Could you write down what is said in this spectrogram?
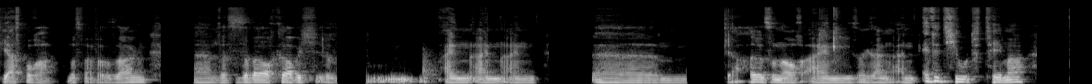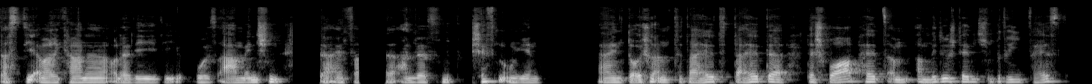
Diaspora, muss man einfach so sagen. Ähm, das ist aber auch, glaube ich, ein, ein, ein ähm, ja, also noch ein, wie soll ich sagen, ein Attitude-Thema, dass die Amerikaner oder die, die USA-Menschen da einfach äh, anders mit Geschäften umgehen. In Deutschland, da hält, da hält der, der Schwab hält am, am mittelständischen Betrieb fest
